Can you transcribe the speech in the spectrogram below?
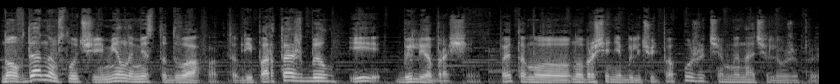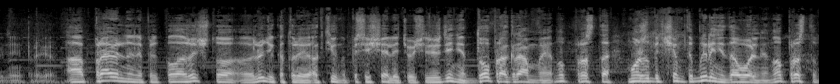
Но в данном случае имело место два факта. Репортаж был и были обращения. Поэтому ну, обращения были чуть попозже, чем мы начали уже проведение проверки. А правильно ли предположить, что э, люди, которые активно посещали эти учреждения до программы, ну, просто, может быть, чем-то были недовольны, но просто,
